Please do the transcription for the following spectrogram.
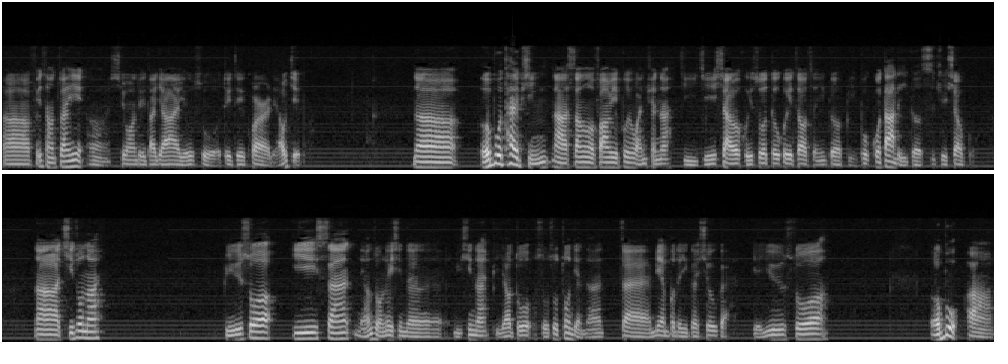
啊，非常专业啊，希望对大家有所对这块了解吧。那额部太平，那上颚发育不完全呢，以及下颚回缩都会造成一个鼻部过大的一个视觉效果。那其中呢，比如说。一三两种类型的女性呢比较多，手术重点呢在面部的一个修改，也就是说额部啊，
